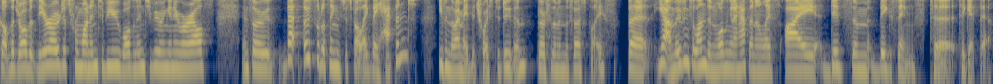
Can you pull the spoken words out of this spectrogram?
got the job at Xero just from one interview, wasn't interviewing anywhere else. And so that those sort of things just felt like they happened, even though I made the choice to do them, go for them in the first place. But yeah, moving to London wasn't going to happen unless I did some big things to to get there.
